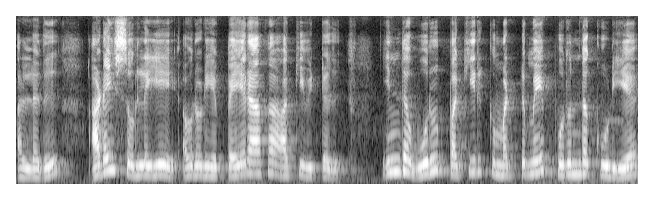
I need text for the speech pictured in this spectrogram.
அல்லது அடை சொல்லையே அவருடைய பெயராக ஆக்கிவிட்டது. இந்த ஒரு பகீருக்கு மட்டுமே பொருந்தக்கூடிய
